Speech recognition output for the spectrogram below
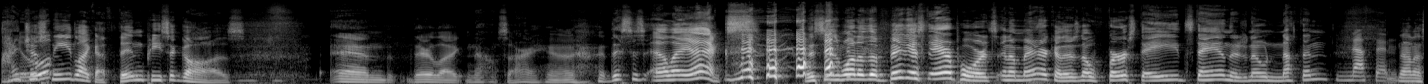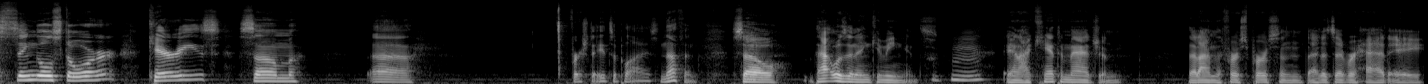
I just need like a thin piece of gauze. And they're like, no, sorry. Uh, this is LAX. this is one of the biggest airports in America. There's no first aid stand, there's no nothing. Nothing. Not a single store carries some uh, first aid supplies. Nothing. So that was an inconvenience. Mm-hmm. And I can't imagine that I'm the first person that has ever had a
